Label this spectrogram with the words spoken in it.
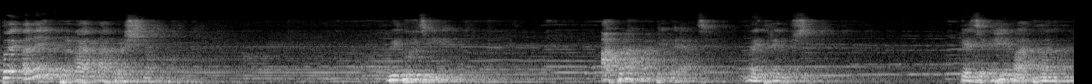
તો અનેક પ્રકારના પ્રશ્નો. વિદુરજીએ આપણા માટે ગયા છે, મૈત્રી વિશે કે છે, હે મહાત્મા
